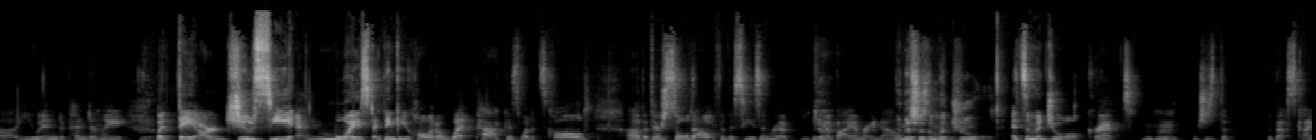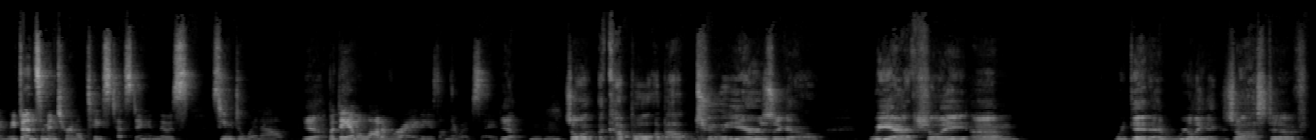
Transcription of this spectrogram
uh, you independently. Yeah. But they are juicy and moist. I think you call it a wet pack, is what it's called. Uh, but they're sold out for the season, Rip. You can't buy them right now. And this is a medjool. It's a medjool, correct? Yeah. Mm-hmm. Which is the, the best kind. We've done some internal taste testing, and those seem to win out. Yeah. But they have a lot of varieties on their website. Yeah. Mm-hmm. So a, a, couple about two years ago, we actually um, we did a really exhaustive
